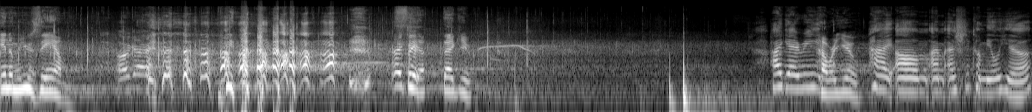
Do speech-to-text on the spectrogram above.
In a museum. Okay. Thank See you. ya. Thank you. Hi, Gary. How are you? Hi, um, I'm Ashley Camille here.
